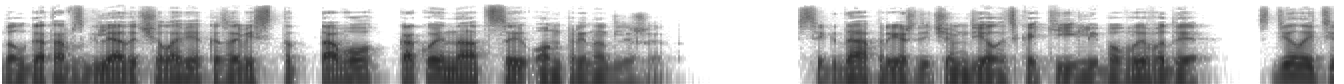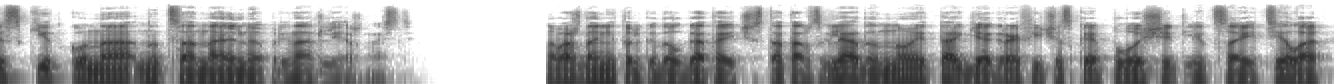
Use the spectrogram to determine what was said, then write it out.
Долгота взгляда человека зависит от того, к какой нации он принадлежит. Всегда, прежде чем делать какие-либо выводы, сделайте скидку на национальную принадлежность. Но важна не только долгота и частота взгляда, но и та географическая площадь лица и тела,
